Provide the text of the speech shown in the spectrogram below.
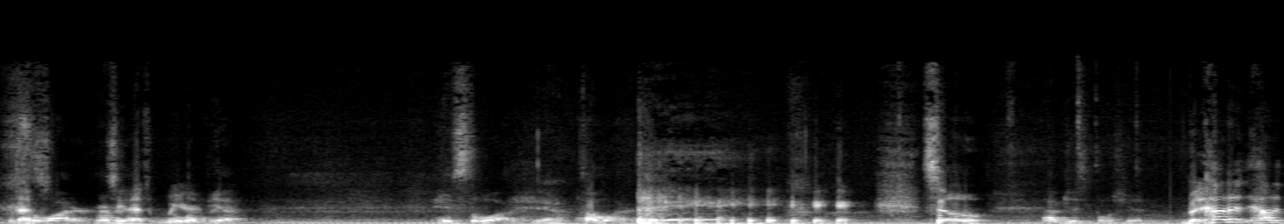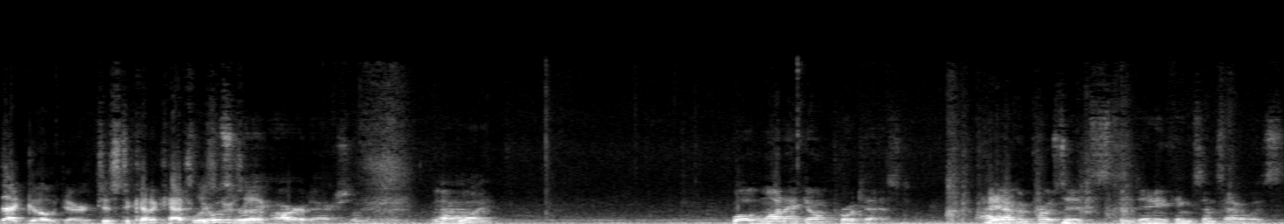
It's that's the water. Remember See, that? that's weird. Olympia? It's the water. Yeah. Tumwater. So, I'm just bullshit. but how did how did that go, Derek? Just to kind of catch It was listeners really up. hard, actually. Uh, Why? Well, one, I don't protest. I Yeah. haven't protested anything since I was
